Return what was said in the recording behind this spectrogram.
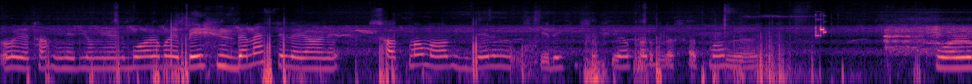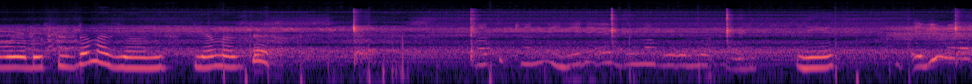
Öyle tahmin ediyorum yani. Bu arabaya 500 demezse de yani satmam abi giderim gerekirse şey yaparım da satmam yani. Bu arabaya 500 demez yani. Diyemez de. Artık kendime yeni ev bulmak zorunda kaldım. Niye? Evim yok.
